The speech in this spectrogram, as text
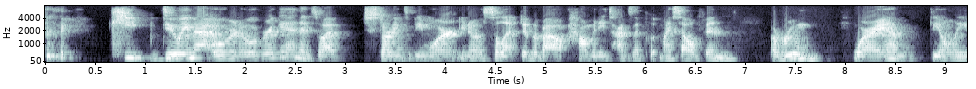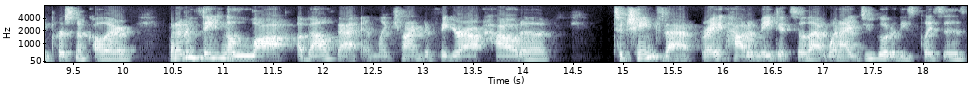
keep doing that over and over again. And so I'm starting to be more, you know, selective about how many times I put myself in a room where I am the only person of color. But I've been thinking a lot about that and like trying to figure out how to to change that, right? How to make it so that when I do go to these places,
